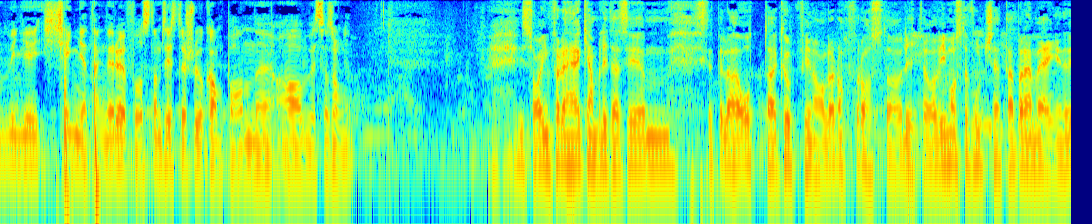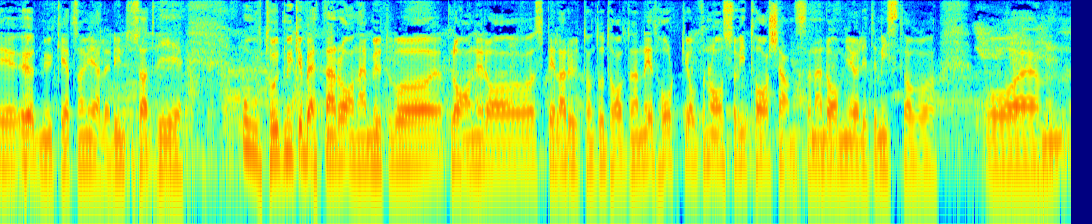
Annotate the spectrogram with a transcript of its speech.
vil kjennetegne Raufoss de siste sju kampene av sesongen? Vi sa inför den här kampen lite att vi ska spela åtta cupfinaler för oss då, lite och vi måste fortsätta på den vägen. Det är ödmjukhet som gäller. Det är inte så att vi är otroligt mycket bättre än Ranheim ute på plan idag och spelar ut dem totalt. det är ett hårt jobb från oss och vi tar chansen när de gör lite misstag. Och, och, ehm,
